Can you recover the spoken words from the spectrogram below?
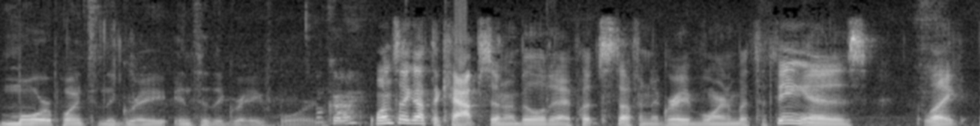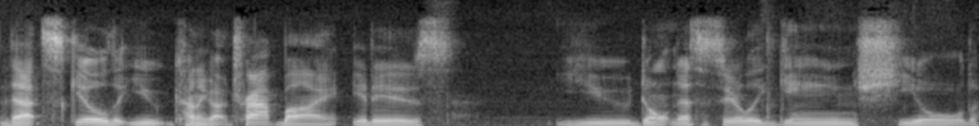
more points in the grave into the grave board. Okay. Once I got the capstone ability, I put stuff into Graveborn. But the thing is, like that skill that you kind of got trapped by, it is you don't necessarily gain shield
